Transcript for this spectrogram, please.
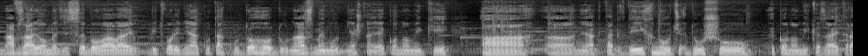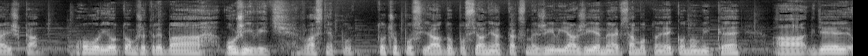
navzájom medzi sebou, ale aj vytvoriť nejakú takú dohodu na zmenu dnešnej ekonomiky a nejak tak vdýchnuť dušu ekonomike zajtrajška. Hovorí o tom, že treba oživiť vlastne to, čo posiaľ, doposiaľ nejak tak sme žili a žijeme aj v samotnej ekonomike. A kde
